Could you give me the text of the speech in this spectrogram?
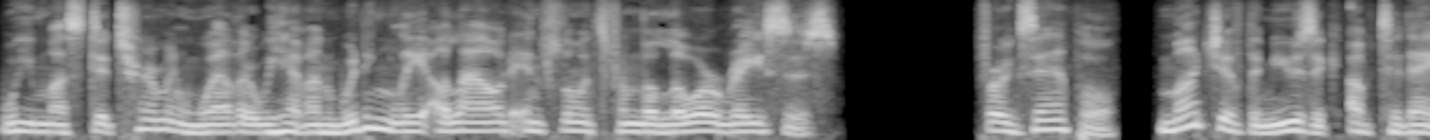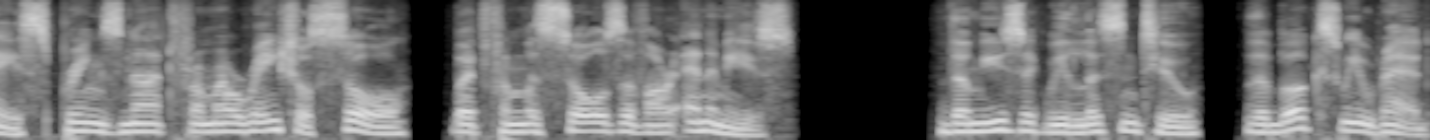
we must determine whether we have unwittingly allowed influence from the lower races. For example, much of the music of today springs not from our racial soul, but from the souls of our enemies. The music we listen to, the books we read,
